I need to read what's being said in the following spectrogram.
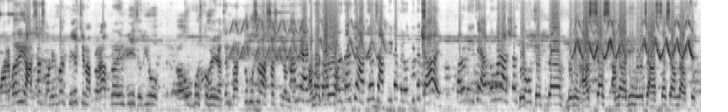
বারবারই আশ্বাস অনেকবার পেয়েছেন আপনারা। আপনারা এই নিয়ে যদিও আহ, অভ্যস্ত হয়ে গেছেন। ব্রাত্য বসুর আশ্বাস আমি আমরা কারো- সরকার কি আদেও চাকরিটা ফেরত দিতে চায়? কারণ এই যে এতবার আশ্বাস প্রত্যেকটা দেখুন আশ্বাস আমরা আগেই বলেছি আশ্বাসে আমরা আশ্বস্ত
